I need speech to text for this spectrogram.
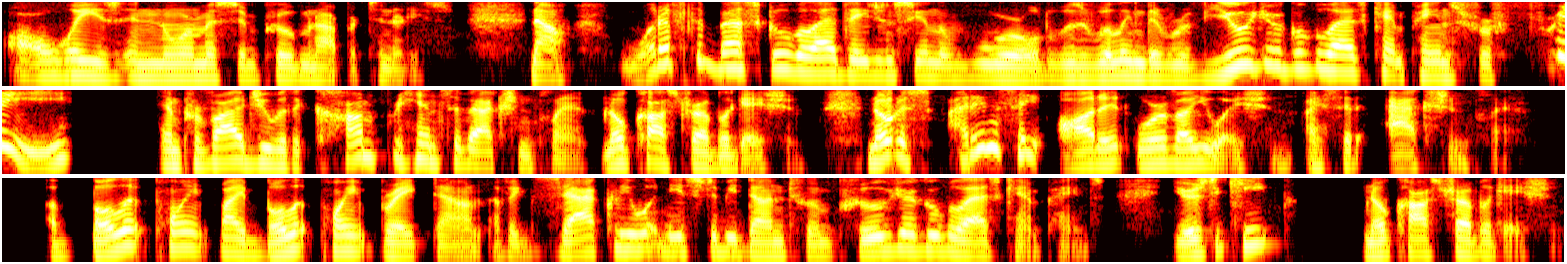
always enormous improvement opportunities. Now, what if the best Google Ads agency in the world was willing to review your Google Ads campaigns for free and provide you with a comprehensive action plan, no cost or obligation? Notice I didn't say audit or evaluation, I said action plan. A bullet point by bullet point breakdown of exactly what needs to be done to improve your Google Ads campaigns. Yours to keep, no cost or obligation.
